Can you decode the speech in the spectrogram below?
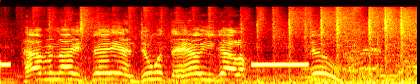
Have a nice day and do what the hell you gotta do.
